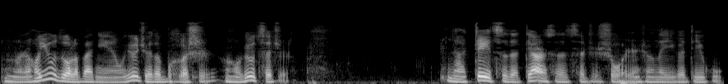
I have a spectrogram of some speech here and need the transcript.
嗯，然后又做了半年，我又觉得不合适，嗯，我又辞职了。那这次的第二次辞职是我人生的一个低谷，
